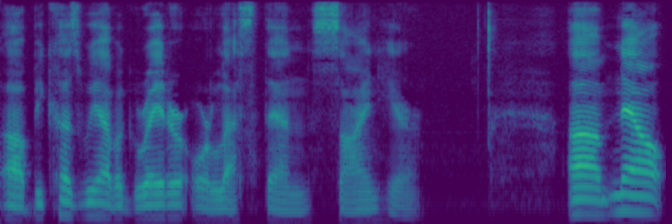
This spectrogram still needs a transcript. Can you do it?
uh, because we have a greater or less than sign here. Um, now,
